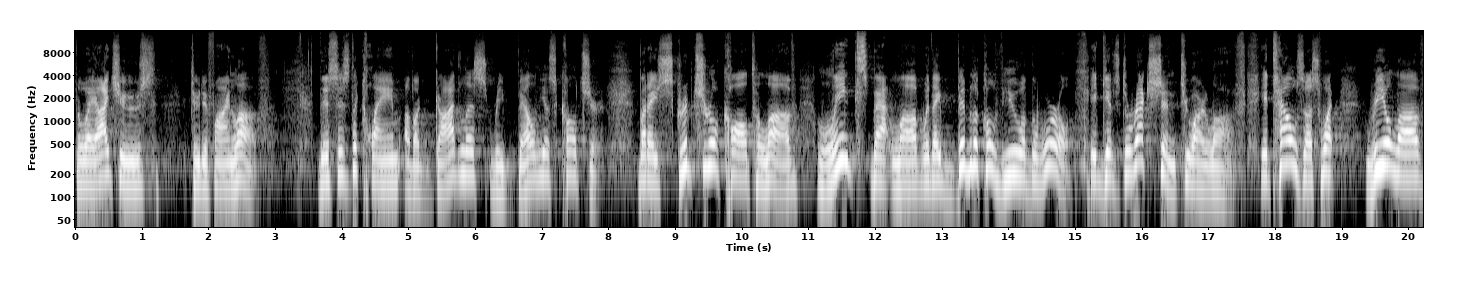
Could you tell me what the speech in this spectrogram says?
the way I choose to define love. This is the claim of a godless, rebellious culture. But a scriptural call to love links that love with a biblical view of the world. It gives direction to our love. It tells us what real love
